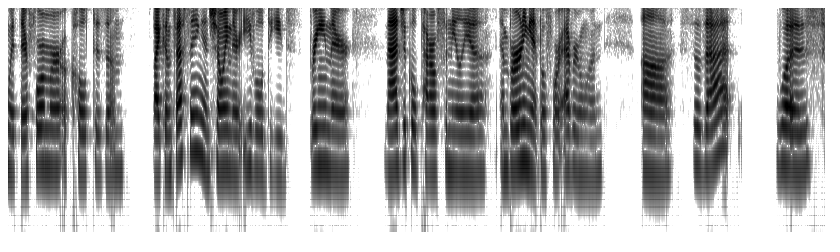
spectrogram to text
with their former occultism by confessing and showing their evil deeds, bringing their magical paraphernalia and burning it before everyone. Uh, so that was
